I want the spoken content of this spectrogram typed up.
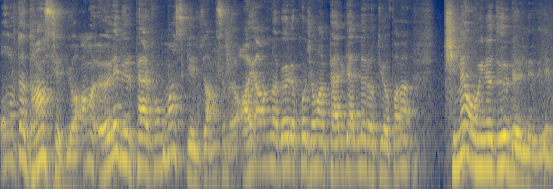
orada dans ediyor ama öyle bir performans ki dansı böyle ayağınla böyle kocaman pergeller atıyor falan. Kime oynadığı belli değil.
